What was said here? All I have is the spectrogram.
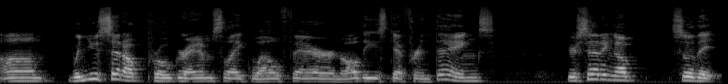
Um, when you set up programs like welfare and all these different things, you're setting up so that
